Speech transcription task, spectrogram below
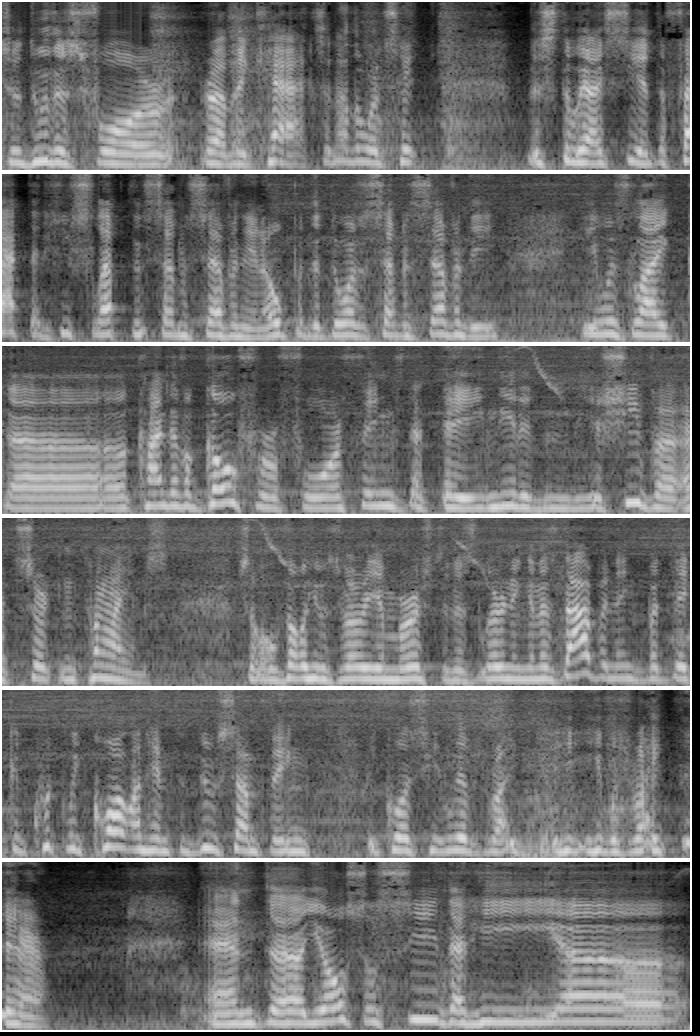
to do this for Rabbi Katz. In other words, he, this is the way I see it. The fact that he slept in 770 and opened the doors of 770, he was like uh, kind of a gopher for things that they needed in the yeshiva at certain times. So although he was very immersed in his learning and his davening, but they could quickly call on him to do something because he lived right, he, he was right there. And uh, you also see that he, uh,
